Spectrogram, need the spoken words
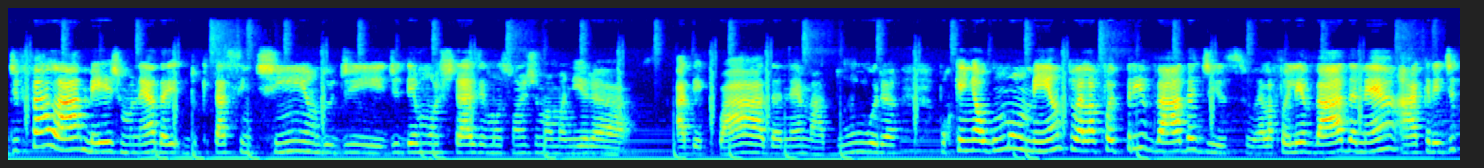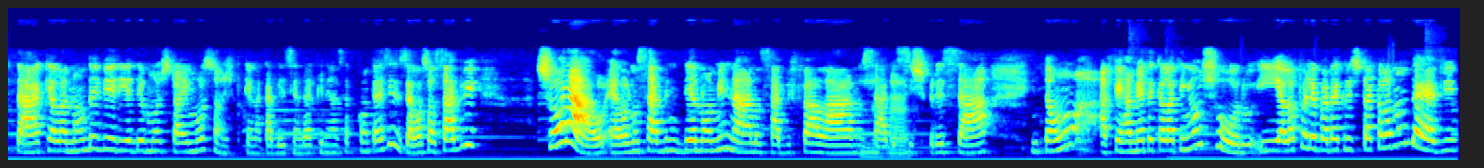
de falar mesmo, né? Do que está sentindo, de, de demonstrar as emoções de uma maneira adequada, né, madura, porque em algum momento ela foi privada disso, ela foi levada, né, a acreditar que ela não deveria demonstrar emoções, porque na cabecinha da criança acontece isso, ela só sabe chorar. Ela não sabe denominar, não sabe falar, não uhum. sabe se expressar. Então, a ferramenta que ela tem é o choro. E ela foi levada a acreditar que ela não deve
